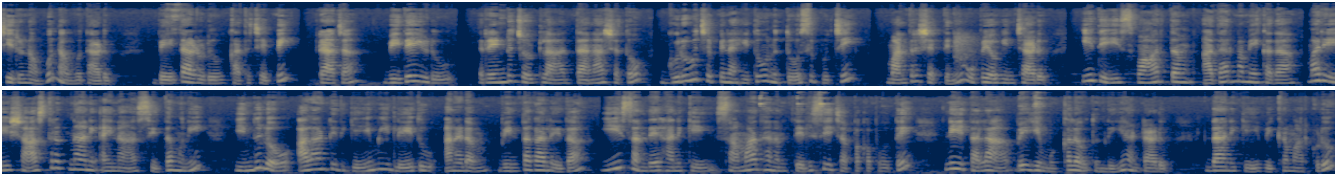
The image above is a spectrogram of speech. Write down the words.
చిరునవ్వు నవ్వుతాడు. బేతాళుడు కథ చెప్పి రాజా విధేయుడు రెండు చోట్ల ధనాశతో గురువు చెప్పిన హితువును తోసిపుచ్చి మంత్రశక్తిని ఉపయోగించాడు. ఇది స్వార్థం అధర్మమే కదా. మరి శాస్త్రజ్ఞాని అయిన సిద్ధముని ఇందులో అలాంటిది ఏమీ లేదు అనడం వింతగా లేదా? ఈ సందేహానికి సమాధానం తెలిసి చెప్పకపోతే నీ తల వెయ్యి ముక్కలవుతుంది అంటాడు. దానికి విక్రమార్కుడు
